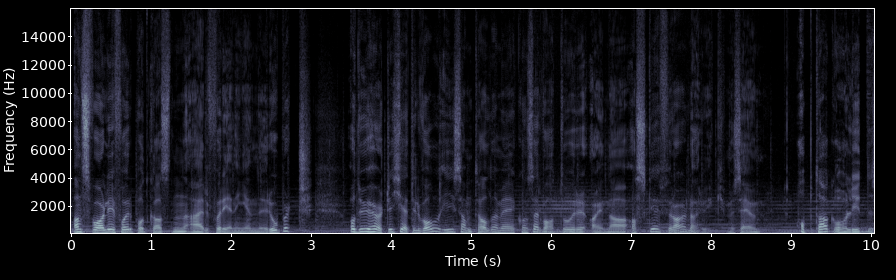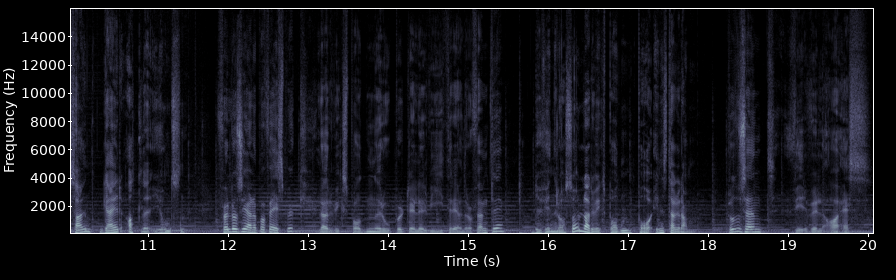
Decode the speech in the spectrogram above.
Ansvarlig for podkasten er Foreningen Ropert. Og du hørte Kjetil Wold i samtale med konservator Aina Aske fra Larvik museum. Opptak og lyddesign Geir Atle Johnsen. Følg oss gjerne på Facebook, Larvikspodden Ropert eller Vi350. Du finner også Larvikspodden på Instagram. Produsent Virvel AS.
